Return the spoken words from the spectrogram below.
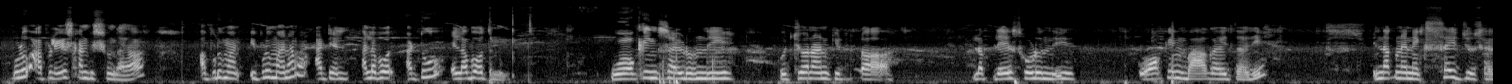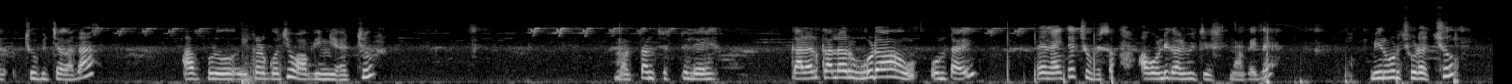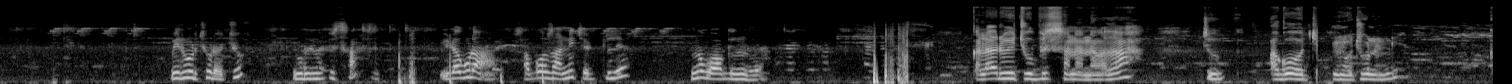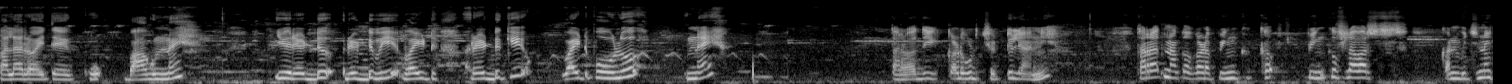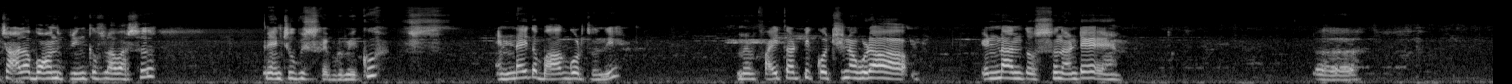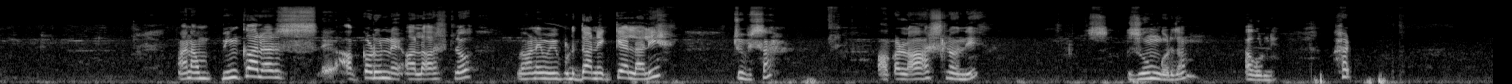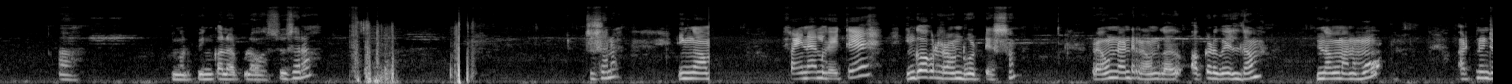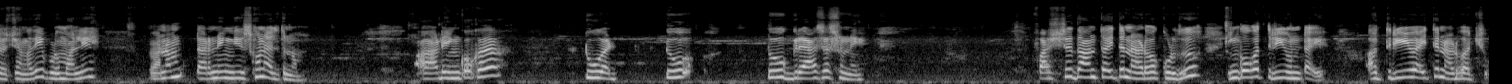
ఇప్పుడు ఆ ప్లేస్ కనిపిస్తుంది కదా. అప్పుడు మన ఇప్పుడు మనం అటు వెళ్ అలా పో అటు వెళ్ళబోతున్నాం వాకింగ్ సైడ్ ఉంది. కూర్చోడానికి ఇట్లా ఇట్లా ప్లేస్ కూడా ఉంది. వాకింగ్ బాగా అవుతుంది ఇందాక నేను ఎక్సర్సైజ్ చూసా చూపించా కదా. అప్పుడు ఇక్కడికి వచ్చి వాకింగ్ చేయొచ్చు. మొత్తం చెట్టులే. కలర్ కలర్ కూడా ఉంటాయి. నేనైతే చూపిస్తాను ఆ వండి కనిపించేస్తుంది నాకైతే. మీరు కూడా చూడొచ్చు. మీరు కూడా చూడొచ్చు. ఇప్పుడు చూపిస్తాను ఇక్కడ కూడా సపోజ్ అన్ని చెట్లే ఇంకా వాకింగ్ కలర్వి చూపిస్తాను అన్న కదా. చూ అగో చూడండి. కలర్ అయితే ఎక్కువ బాగున్నాయి. ఈ రెడ్ రెడ్వి వైట్ రెడ్కి వైట్ పువ్వులు ఉన్నాయి. తర్వాత ఇక్కడ కూడా చెట్టులే అని తర్వాత నాకు అక్కడ పింక్ పింక్ ఫ్లవర్స్ కనిపించినాయి. చాలా బాగుంది పింక్ ఫ్లవర్స్. నేను చూపిస్తాను ఇప్పుడు మీకు. ఎండ అయితే బాగా కొడుతుంది. మేము ఫైవ్ థర్టీకి వచ్చినా కూడా ఎండ అంత వస్తుంది. అంటే మనం పింక్ కలర్స్ అక్కడ ఉన్నాయి ఆ లాస్ట్లో. మనం ఇప్పుడు దాన్ని ఎక్కి వెళ్ళాలి చూపిస్తాను అక్కడ లాస్ట్లో ఉంది. జూమ్ కొడదాం. అగుండి హట్. ఇంకోటి పింక్ కలర్ ఫ్లవర్స్ చూసారా? చూసారా? ఇంకా ఫైనల్గా అయితే ఇంకొక రౌండ్ కొట్టేస్తాం. రౌండ్ అంటే రౌండ్ కాదు అక్కడికి వెళ్దాం. ఇందాక మనము అటు నుంచి వచ్చాం కదా ఇప్పుడు మళ్ళీ మనం టర్నింగ్ తీసుకొని వెళ్తున్నాం. ఆడ ఇంకొక టూ టూ టూ గ్రాసెస్ ఉన్నాయి. ఫస్ట్ దాంతో అయితే నడవకూడదు. ఇంకొక త్రీ ఉంటాయి. ఆ త్రీ అయితే నడవచ్చు.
